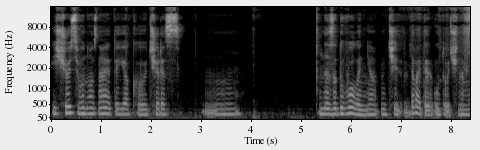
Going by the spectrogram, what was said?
І щось воно, знаєте, як е, через незадоволення. Чи, давайте уточнимо.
